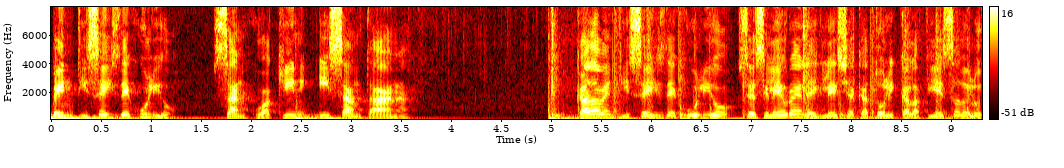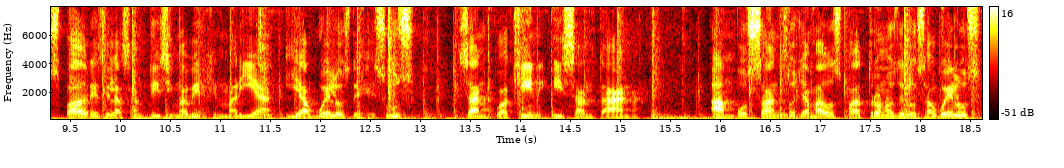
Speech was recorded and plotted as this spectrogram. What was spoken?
26 de julio, San Joaquín y Santa Ana. Cada 26 de julio se celebra en la Iglesia Católica la fiesta de los padres de la Santísima Virgen María y abuelos de Jesús, San Joaquín y Santa Ana. Ambos santos llamados patronos de los abuelos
